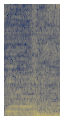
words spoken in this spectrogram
the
